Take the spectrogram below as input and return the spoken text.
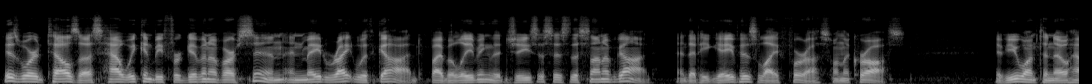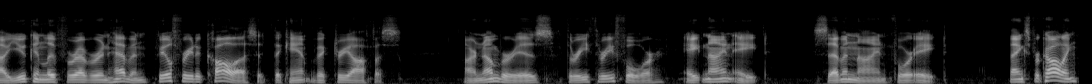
His Word tells us how we can be forgiven of our sin and made right with God by believing that Jesus is the Son of God and that He gave His life for us on the cross. If you want to know how you can live forever in heaven, feel free to call us at the Camp Victory office. Our number is 334 898 7948. Thanks for calling.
